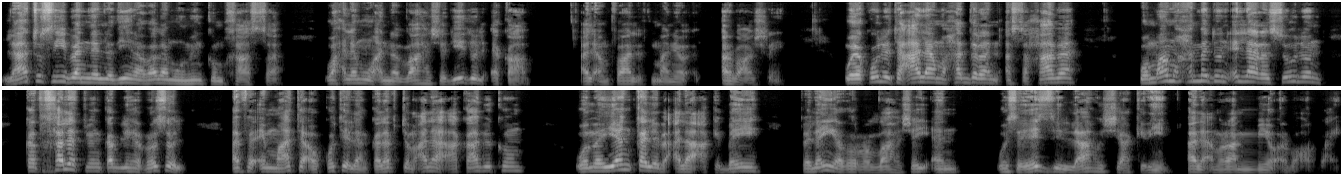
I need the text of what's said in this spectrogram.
لا تصيبن الذين ظلموا منكم خاصة واعلموا أن الله شديد العقاب. الأنفال 24 ويقول تعالى محذرا الصحابة وما محمد إلا رسول قد خلت من قبله الرسل. أفإن مات أو قتل انقلبتم على أعقابكم ومن ينقلب على عقبيه فلن يضر الله شيئا وسيجزي الله الشاكرين. آل عمران 144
